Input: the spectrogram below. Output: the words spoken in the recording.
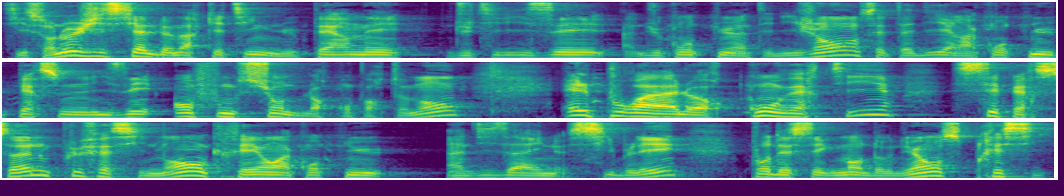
Si son logiciel de marketing lui permet d'utiliser du contenu intelligent, c'est-à-dire un contenu personnalisé en fonction de leur comportement, elle pourra alors convertir ces personnes plus facilement en créant un contenu, un design ciblé pour des segments d'audience précis.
